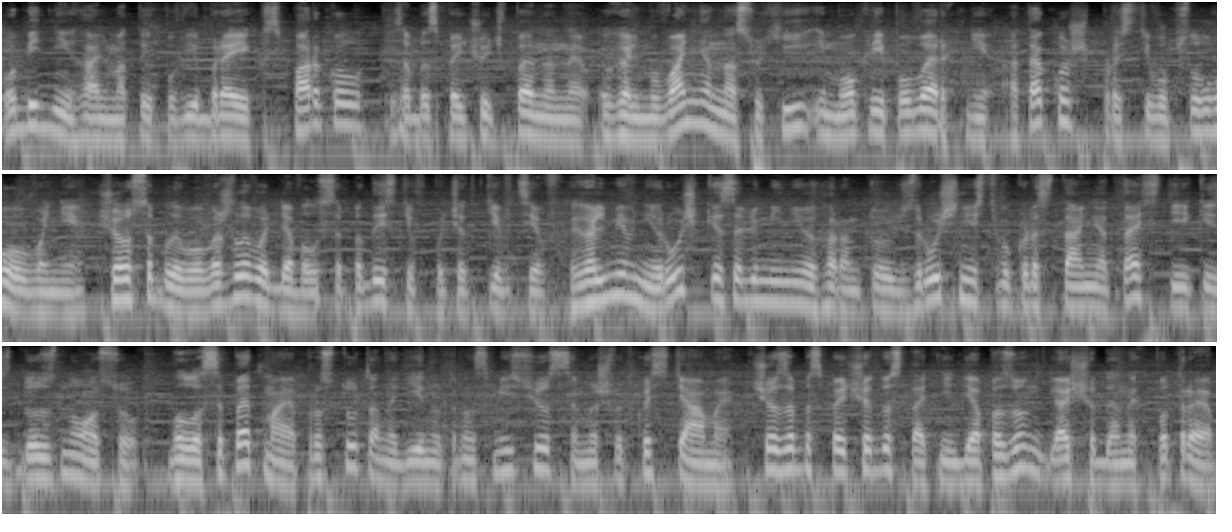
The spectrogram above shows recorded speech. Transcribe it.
Обідні гальма типу V-Brake Sparkle забезпечують впевнене гальмування на сухій і мокрій поверхні, а також прості в обслуговуванні, що особливо важливо для велосипедистів-початківців. Гальмівні ручки з алюмінію гарантують зручність використання та стійкість до зносу. Велосипед має просту та надійну трансмісію з семи швидкостями, що забезпечує достатній діапазон для щоденних потреб,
